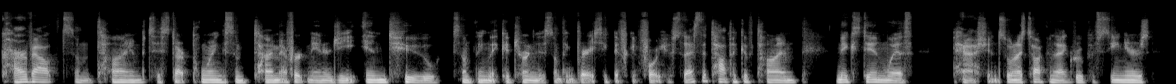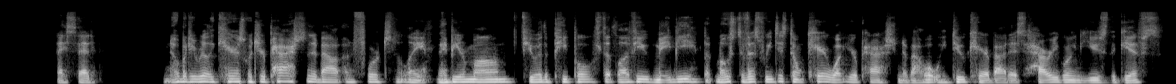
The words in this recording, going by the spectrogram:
carve out some time to start pouring some time, effort, and energy into something that could turn into something very significant for you. So that's the topic of time mixed in with passion. So when I was talking to that group of seniors, I said, nobody really cares what you're passionate about, unfortunately. Maybe your mom, a few of the people that love you, maybe, but most of us, we just don't care what you're passionate about. What we do care about is how are you going to use the gifts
